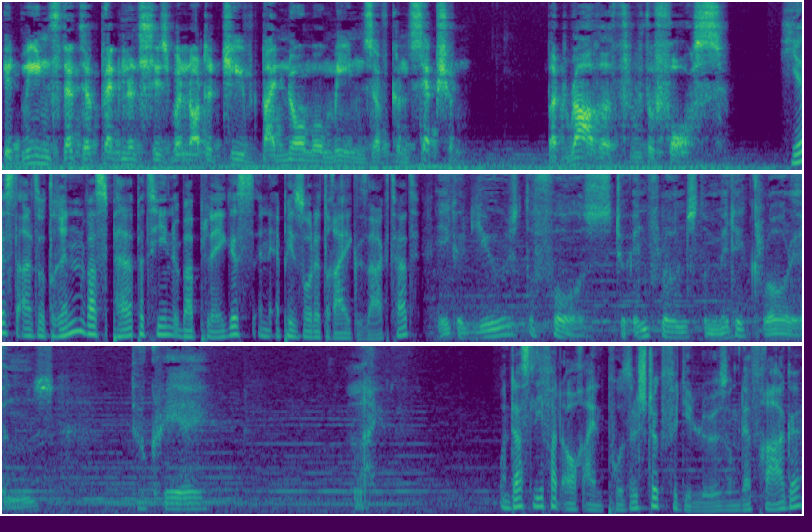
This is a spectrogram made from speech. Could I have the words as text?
It means that the pregnancies were not achieved by normal means of conception, but rather through the Force. Hier ist also drin, was Palpatine über Plagueis in Episode 3 gesagt hat. He could use the Force to influence the midichlorians to create life. Und das liefert auch ein Puzzlestück für die Lösung der Frage,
